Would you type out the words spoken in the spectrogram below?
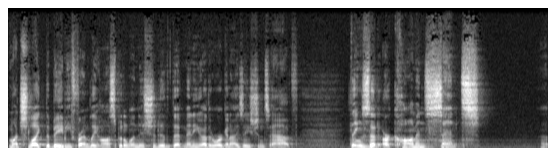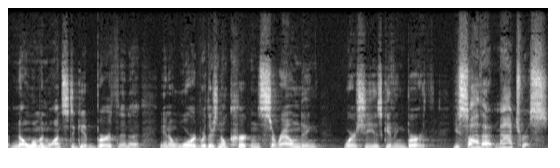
much like the baby friendly hospital initiative that many other organizations have things that are common sense. Uh, no woman wants to give birth in a, in a ward where there's no curtains surrounding where she is giving birth. You saw that mattress.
